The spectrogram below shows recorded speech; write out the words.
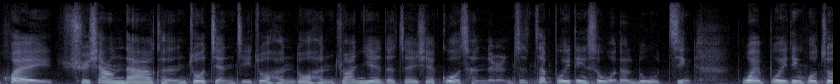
会去向大家可能做剪辑、做很多很专业的这些过程的人，这这不一定是我的路径，我也不一定会做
